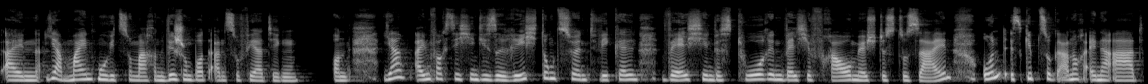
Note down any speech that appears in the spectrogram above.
ein, ja, Mindmovie zu machen, Vision Board anzufertigen. Und ja, einfach sich in diese Richtung zu entwickeln, welche Investorin, welche Frau möchtest du sein. Und es gibt sogar noch eine Art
